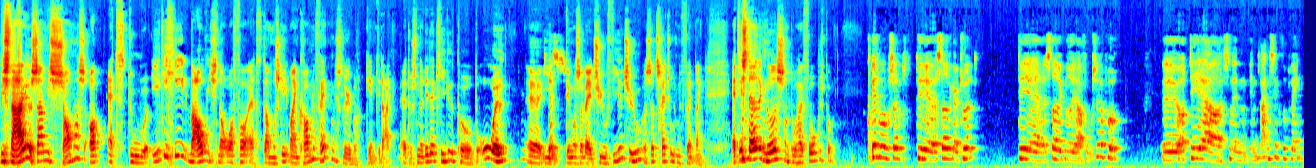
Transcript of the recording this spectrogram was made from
Vi snakkede sammen i sommer om, at du ikke helt var afvisende over for, at der måske var en kommende forhætningsløber gemt i dig. At du sådan er lidt af kigget på, på OL, øh, i, yes. det må så være i 2024, og så 3000 forandring. Er det stadigvæk noget, som du har i fokus på? 100%. Det er stadigvæk aktuelt. Det er stadigvæk noget, jeg fokuseret på. Øh, og det er sådan en, en langsigtet plan.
